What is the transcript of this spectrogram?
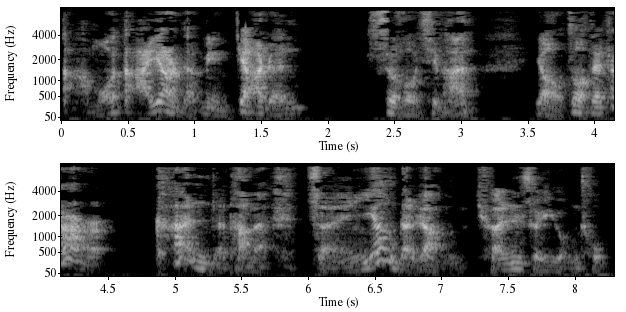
大模大样的命家人。事后棋盘要坐在这儿看着他们怎样的让泉水涌出，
